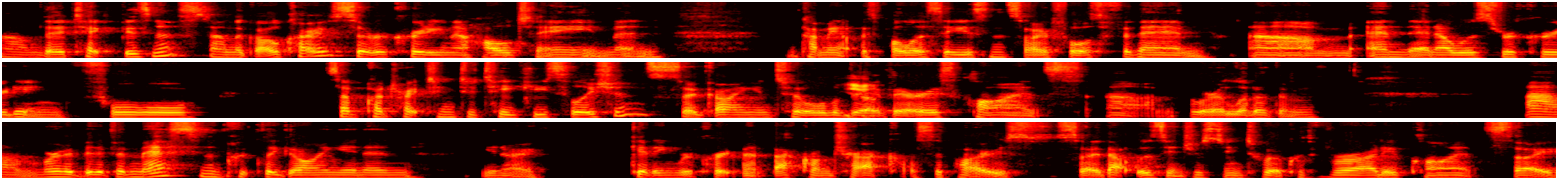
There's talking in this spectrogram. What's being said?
um, their tech business down the Gold Coast. So recruiting their whole team and coming up with policies and so forth for them. Um, and then I was recruiting for subcontracting to TQ Solutions. So going into all of yep. their various clients, um, where a lot of them um, were in a bit of a mess, and quickly going in and you know getting recruitment back on track, I suppose. So that was interesting to work with a variety of clients. So.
